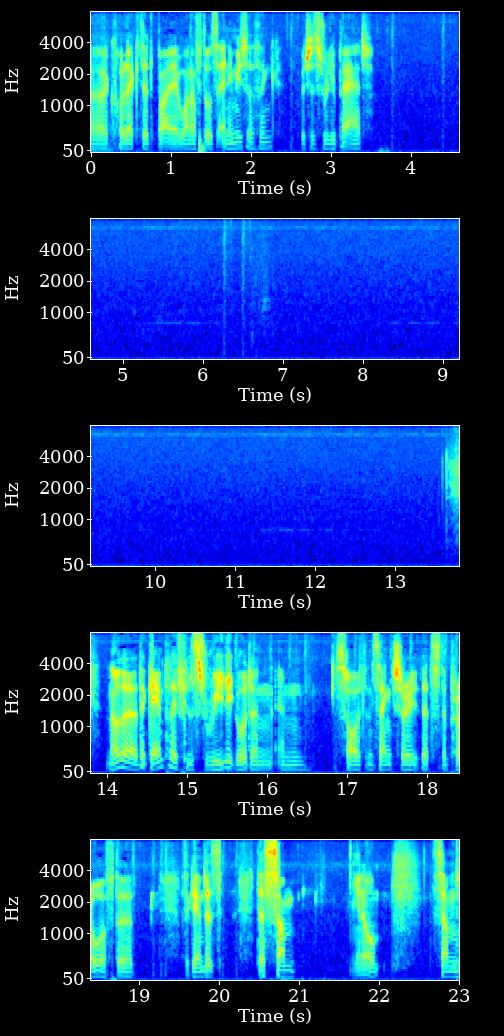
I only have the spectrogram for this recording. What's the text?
uh, collected by one of those enemies, I think, which is really bad. No, the the gameplay feels really good in, in Salt and Sanctuary. That's the pro of the the game. There's there's some, you know, some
